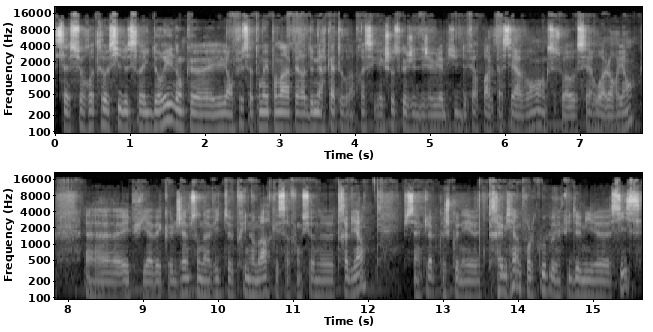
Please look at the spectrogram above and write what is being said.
ce retrait aussi de Cédric Dory. Donc, euh, et en plus, ça tombait pendant la période de mercato. Après, c'est quelque chose que j'ai déjà eu l'habitude de faire par le passé avant, que ce soit au Auxerre ou à Lorient. Euh, et puis avec James, on a vite pris nos marques et ça fonctionne très bien. Puis c'est un club que je connais très bien pour le coup depuis 2006.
